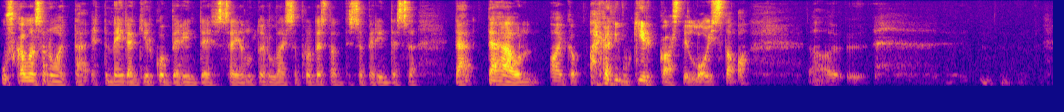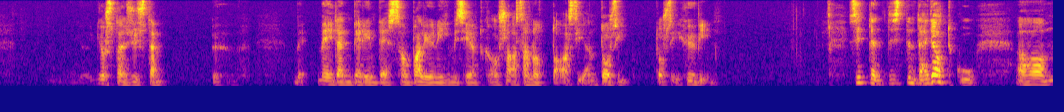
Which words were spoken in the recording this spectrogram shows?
uskallan sanoa, että, että meidän kirkon perinteessä ja luterilaisessa protestanttisessa perinteessä tämä, on aika, aika niin kuin kirkkaasti loistava. Äh, jostain syystä meidän perinteessä on paljon ihmisiä, jotka osaa sanottaa asian tosi, tosi hyvin. Sitten, sitten tämä jatkuu. Ähm,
